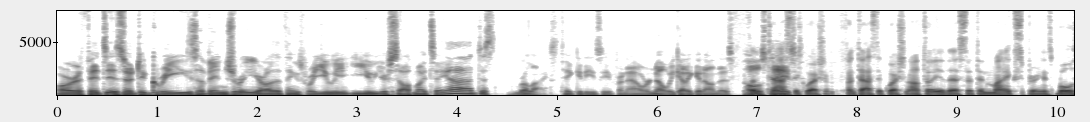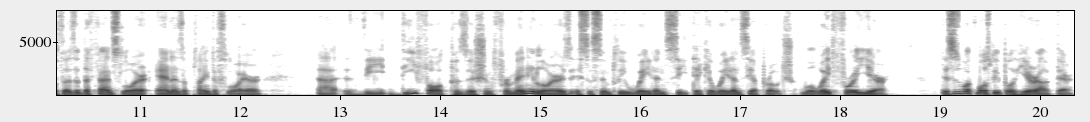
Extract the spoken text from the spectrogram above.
or if it is there degrees of injury, or other things where you you yourself might say, ah, just relax, take it easy for now, or no, we got to get on this post Fantastic question. Fantastic question. I'll tell you this: that in my experience, both as a defense lawyer and as a plaintiff lawyer, uh, the default position for many lawyers is to simply wait and see, take a wait and see approach. We'll wait for a year. This is what most people hear out there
